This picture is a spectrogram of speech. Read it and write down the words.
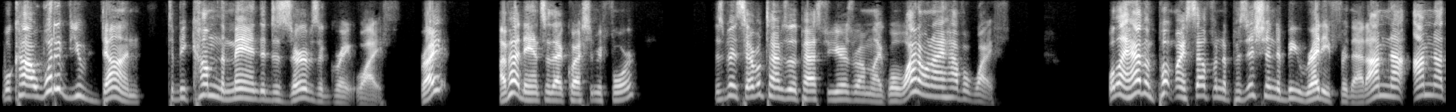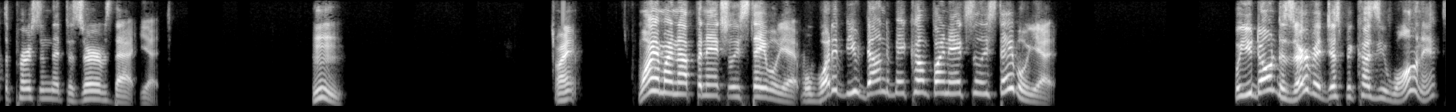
Well, Kyle, what have you done to become the man that deserves a great wife? Right? I've had to answer that question before. There's been several times over the past few years where I'm like, well, why don't I have a wife? Well, I haven't put myself in a position to be ready for that. I'm not I'm not the person that deserves that yet. Hmm. Right? Why am I not financially stable yet? Well, what have you done to become financially stable yet? Well, you don't deserve it just because you want it.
